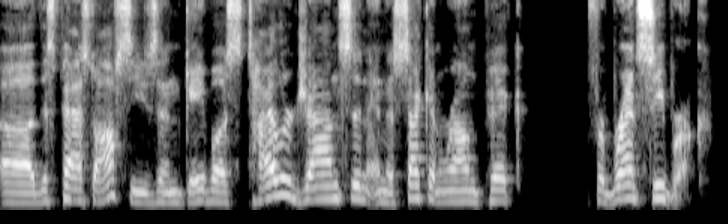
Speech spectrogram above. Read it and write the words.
uh, this past offseason, gave us Tyler Johnson and a second round pick for Brent Seabrook.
